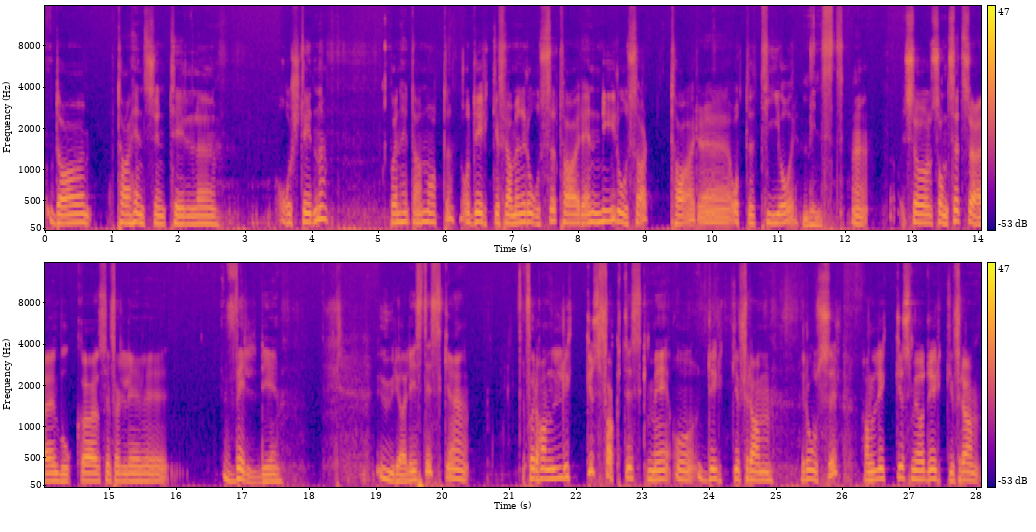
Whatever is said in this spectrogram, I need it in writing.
da ta hensyn til årstidene på en helt annen måte. Å dyrke fram en rose tar en ny roseart tar eh, åtte-ti år, minst. Så sånn sett så er boka selvfølgelig veldig urealistisk. Eh, for han lykkes faktisk med å dyrke fram roser. Han lykkes med å dyrke fram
